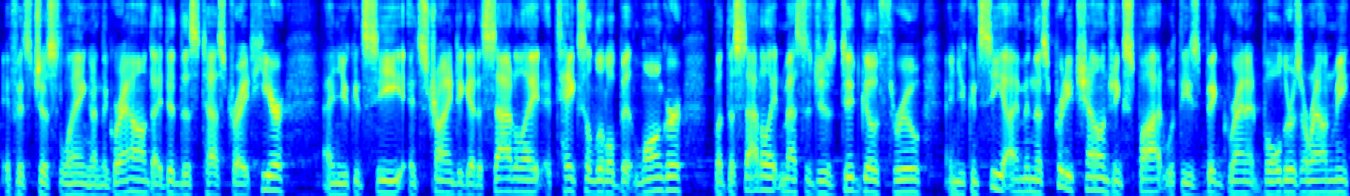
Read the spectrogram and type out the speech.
if it's just laying on the ground. I did this test right here, and you could see it's trying to get a satellite. It takes a little bit longer, but the satellite messages did go through, and you can see I'm in this pretty challenging spot with these big granite boulders around me,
